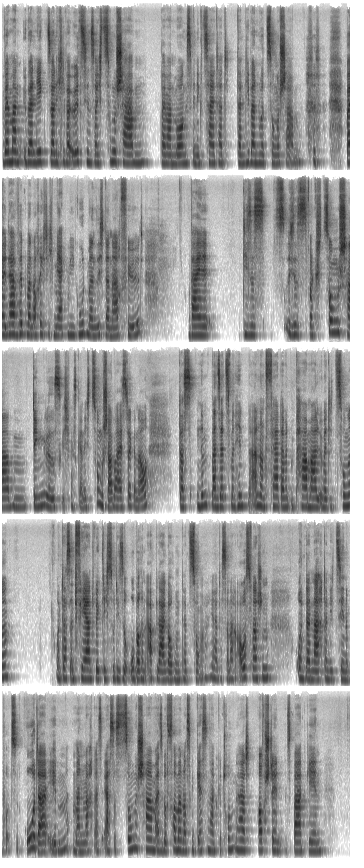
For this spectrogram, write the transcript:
wenn man überlegt, soll ich lieber Öl ziehen, soll ich Zunge schaben, wenn man morgens wenig Zeit hat, dann lieber nur Zunge schaben. Weil da wird man auch richtig merken, wie gut man sich danach fühlt. Weil dieses, dieses Zungenschaben-Ding, ich weiß gar nicht, Zungenschabe heißt er genau, das nimmt man, setzt man hinten an und fährt damit ein paar Mal über die Zunge und das entfernt wirklich so diese oberen Ablagerungen der Zunge. Ja, das danach auswaschen und danach dann die Zähne putzen. Oder eben, man macht als erstes Zungescham, also bevor man was gegessen hat, getrunken hat, aufstehen, ins Bad gehen,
